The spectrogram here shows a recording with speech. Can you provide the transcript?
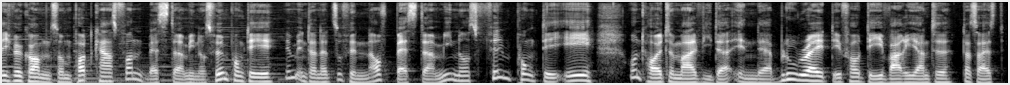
Herzlich willkommen zum Podcast von bester-film.de, im Internet zu finden auf bester-film.de und heute mal wieder in der Blu-ray DVD Variante. Das heißt,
